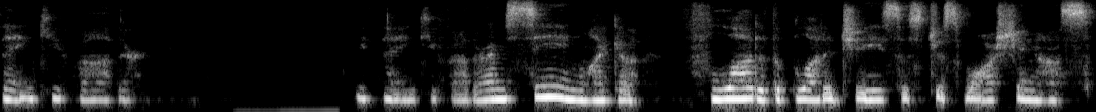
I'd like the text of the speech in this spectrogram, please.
Thank you, Father. We thank you, Father. I'm seeing like a flood of the blood of Jesus just washing us,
